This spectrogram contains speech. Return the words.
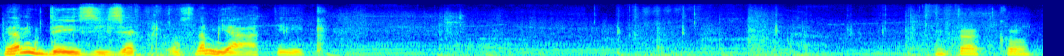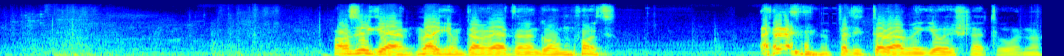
Nem daisy az nem játék. De akkor... Az igen, megnyomtam veled a gombot. Pedig talán még jó is lett volna.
